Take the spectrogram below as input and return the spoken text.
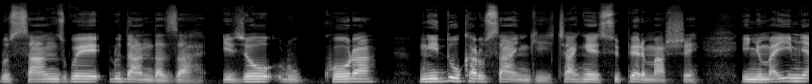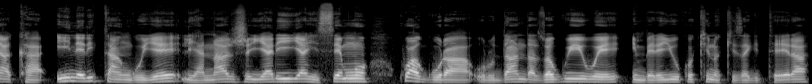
rusanzwe rudandaza ivyo rukora mu iduka rusangi canke supermarché. Inyuma y'imyaka ine ritanguye lianage yari yahisemwo kwagura urudandazwa rwiwe imbere y'uko kino kiza gitera.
